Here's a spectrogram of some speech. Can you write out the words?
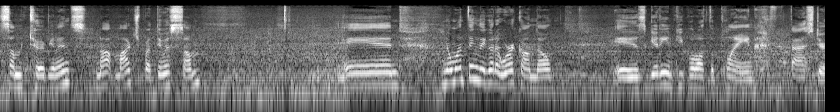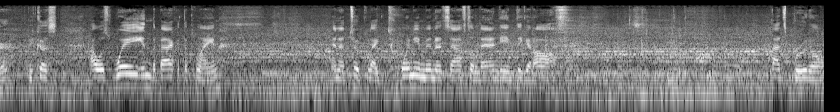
some turbulence, not much, but there was some. And you know, one thing they got to work on though is getting people off the plane faster because I was way in the back of the plane and it took like 20 minutes after landing to get off. That's brutal.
